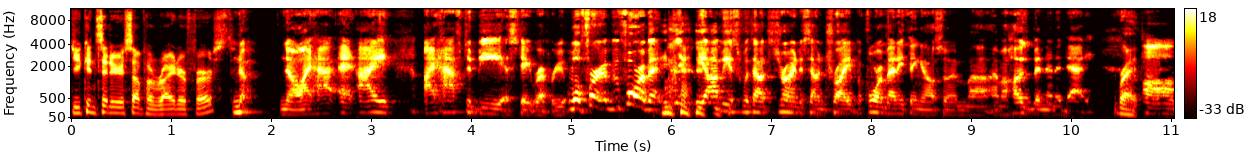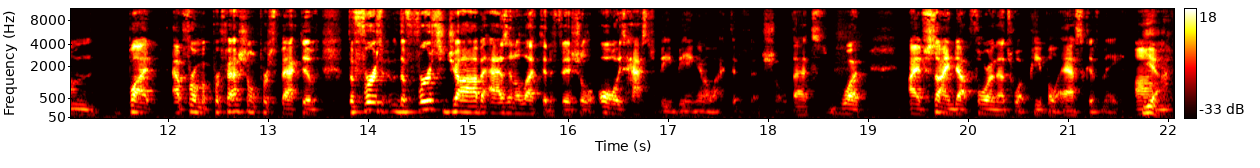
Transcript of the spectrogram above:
Do you consider yourself a writer first? No. No i have i i have to be a state representative well for before i'm the obvious without trying to sound trite. Before i'm anything else i'm uh, i'm a husband and a daddy. Right. Um but uh, from a professional perspective the first the first job as an elected official always has to be being an elected official. That's what I've signed up for, and that's what people ask of me. Um, yeah.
